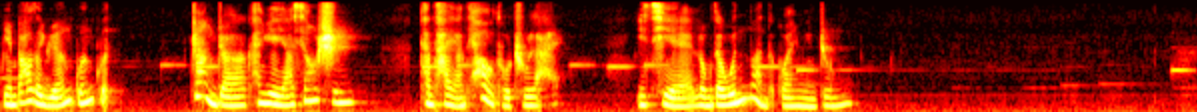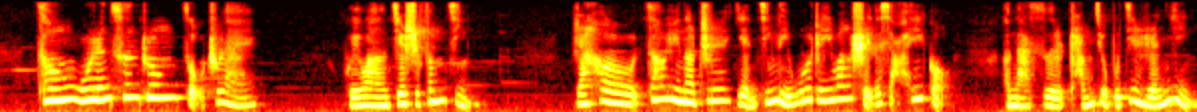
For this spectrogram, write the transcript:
便包得圆滚滚，仗着看月牙消失，看太阳跳脱出来。一切笼在温暖的光晕中。从无人村中走出来，回望街市风景，然后遭遇那只眼睛里窝着一汪水的小黑狗，和那似长久不见人影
